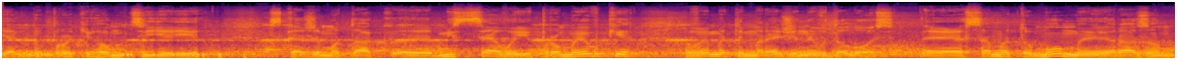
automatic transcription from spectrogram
якби протягом цієї, скажімо так, е, місцевої промивки вимити мережі не вдалося. Саме тому ми разом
